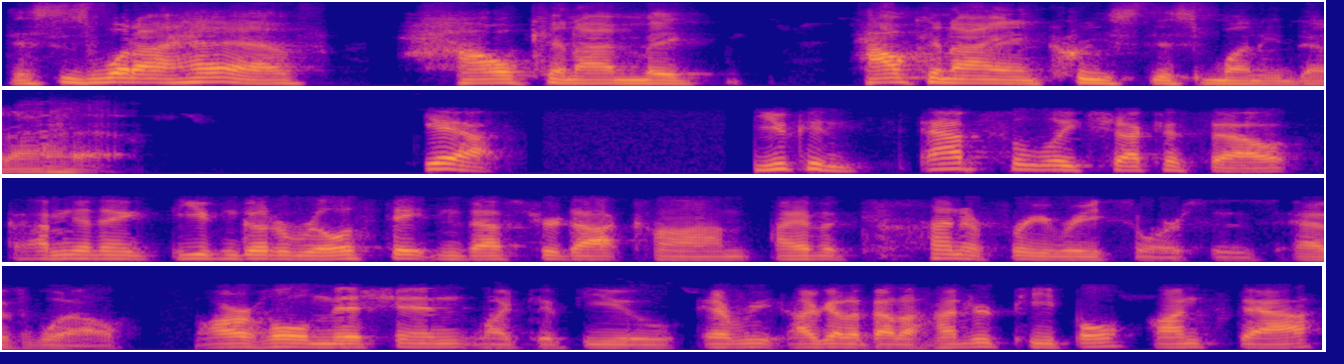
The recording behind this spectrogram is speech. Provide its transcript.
this is what I have. How can I make, how can I increase this money that I have? Yeah, you can absolutely check us out. I'm going to, you can go to realestateinvestor.com. I have a ton of free resources as well. Our whole mission, like if you, every, I got about 100 people on staff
